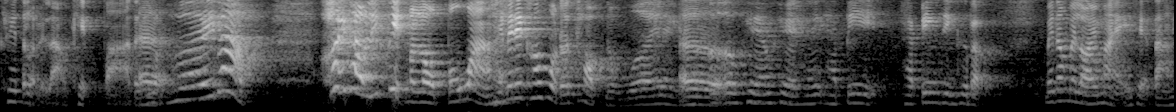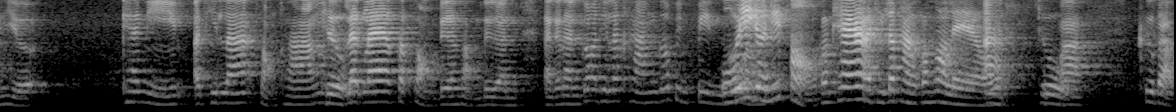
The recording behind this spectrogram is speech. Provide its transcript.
เครียดตลอดเวลาเข็บปาแต่คือแบบเฮ้ยแบบ เฮ้ยเขาลิควิดมาหลบปะวะให้ไม่ได้เข้า Photoshop หนูเว้ยอะไรเงี้ยเออ เออโอเคโอเคเฮ้ยแฮปปี้แฮปปี้จริงๆคือแบบ ไม่ต้องไปร้อยไหมเสียตังค์ให้เยอะ แค่นี้อาทิตย์ละสองครั้ง ถูก แรกๆ สักสองเดือนสามเดือน หลังจากนั้นก็อาทิตย์ละครั้งก็ฟินๆโอ้ยเดือนที่สองก็แค่อาทิตย์ละครั้งก็พอแล้ว อะถูถูกกปะคือแบบ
